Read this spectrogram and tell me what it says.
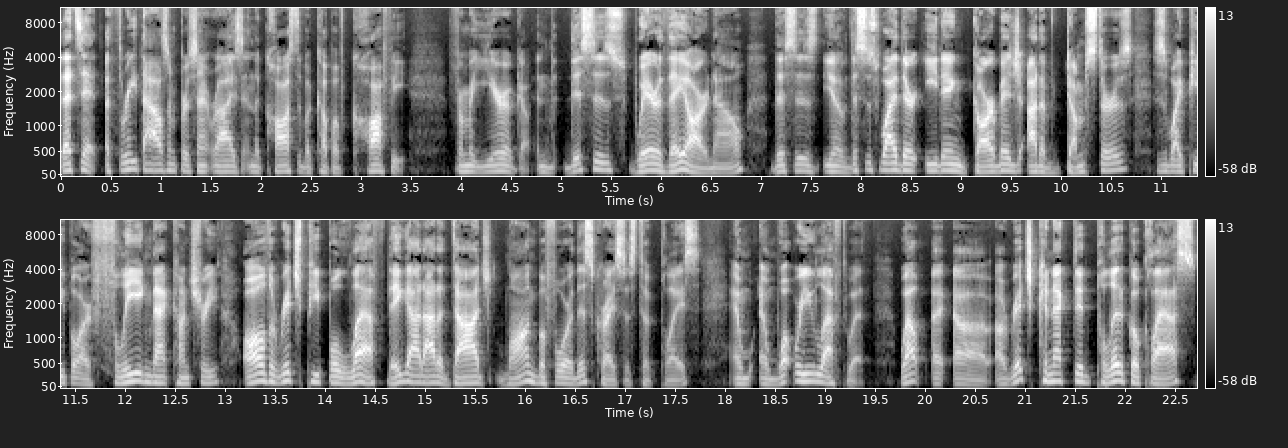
That's it. A 3,000% rise in the cost of a cup of coffee from a year ago. And this is where they are now. This is, you know, this is why they're eating garbage out of dumpsters. This is why people are fleeing that country. All the rich people left. They got out of Dodge long before this crisis took place. And and what were you left with? Well, a, a, rich, connected political class,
